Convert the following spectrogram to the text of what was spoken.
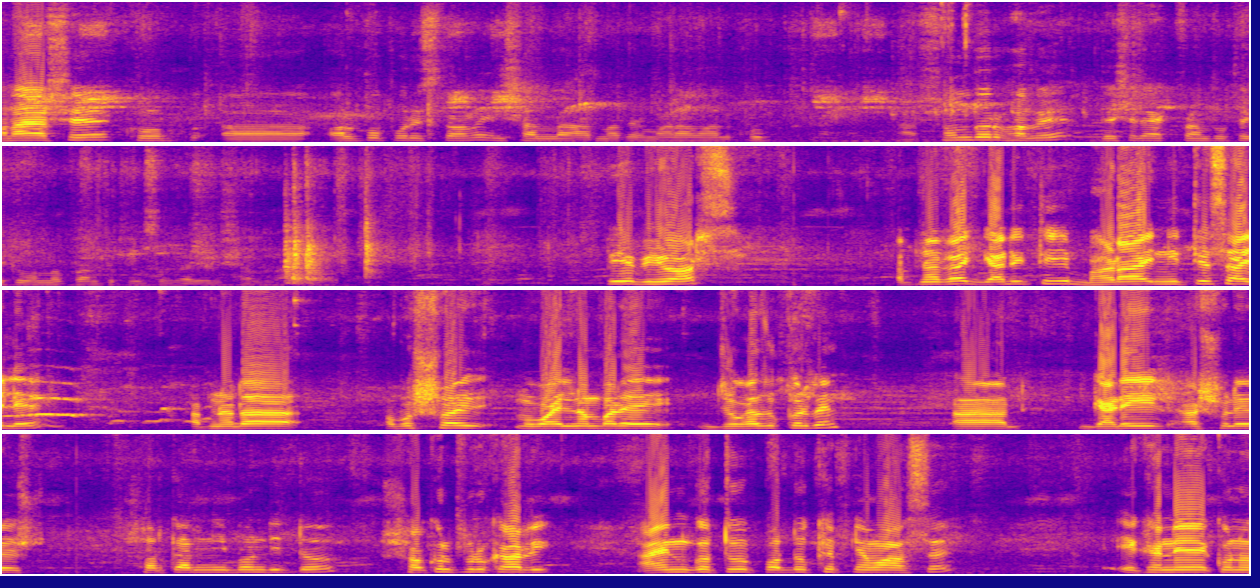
অনায়াসে খুব অল্প পরিশ্রমে ইনশাল্লাহ আপনাদের মালামাল খুব সুন্দরভাবে দেশের এক প্রান্ত থেকে অন্য প্রান্তে পৌঁছে যাবে ইনশাল্লাহ। প্রিয় ভিউয়ার্স আপনারা গাড়িটি ভাড়ায় নিতে চাইলে আপনারা অবশ্যই মোবাইল নম্বরে যোগাযোগ করবেন। আর গাড়ির আসলে সরকার নিবন্ধিত সকল প্রকার আইনগত পদক্ষেপ নেওয়া আছে। এখানে কোনো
